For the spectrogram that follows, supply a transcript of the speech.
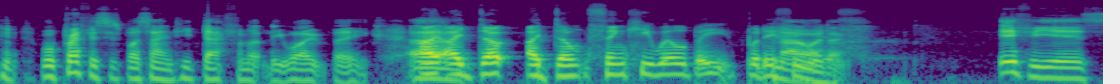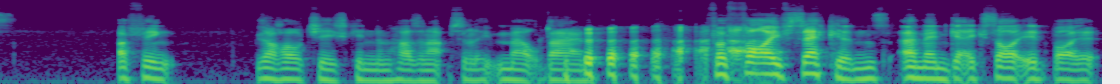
we'll preface this by saying he definitely won't be. I, I Um, don't I don't think he will be, but if No, he I is, don't. if he is, I think the whole Chiefs Kingdom has an absolute meltdown for five seconds and then get excited by it.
